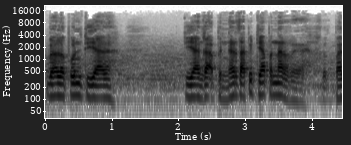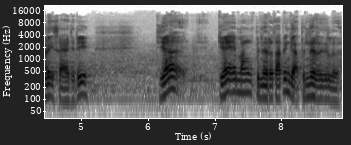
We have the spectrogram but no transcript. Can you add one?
Walaupun dia dia nggak benar tapi dia benar ya. Balik saya jadi dia dia emang benar tapi nggak benar gitu loh.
